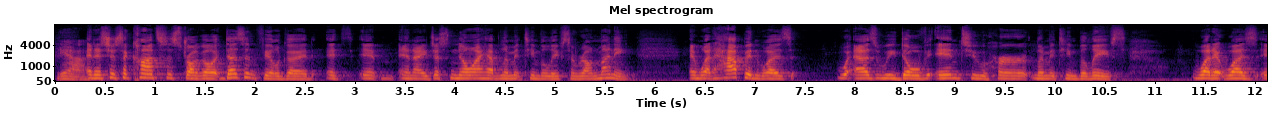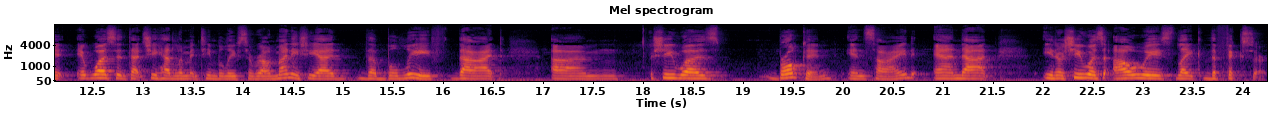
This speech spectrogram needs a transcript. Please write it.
Yeah. And it's just a constant struggle. It doesn't feel good. It's, it, and I just know I have limiting beliefs around money. And what happened was, as we dove into her limiting beliefs, what it was, it, it wasn't that she had limiting beliefs around money. She had the belief that um, she was broken inside and that, you know, she was always like the fixer.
